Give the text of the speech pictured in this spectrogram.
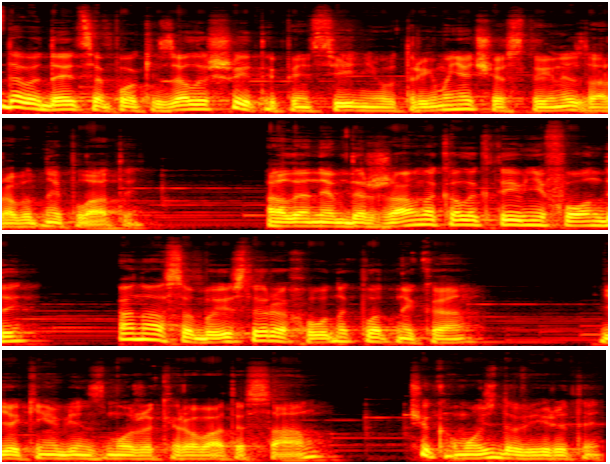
доведеться поки залишити пенсійні утримання частини заробітної плати, але не в державно-колективні фонди, а на особистий рахунок платника, яким він зможе керувати сам чи комусь довірити.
